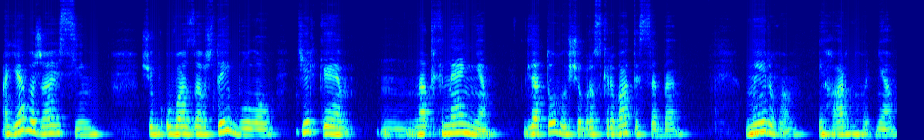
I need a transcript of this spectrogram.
А я бажаю всім, щоб у вас завжди було тільки натхнення для того, щоб розкривати себе. Миру вам і гарного дня!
